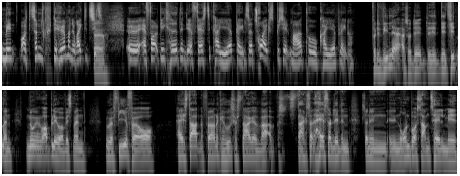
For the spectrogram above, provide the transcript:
Men og sådan, det hører man jo rigtig tit, Ja, øh, at folk ikke havde den der faste karriereplan. Så jeg tror ikke specielt meget på karriereplaner. For det vilde er, altså det, det, det er tit, man nogle gange oplever, hvis man nu er 44 år, her i starten af 40'erne, kan jeg huske, at snakke, var, snakke sådan, havde sådan lidt en, sådan en, en rundbord samtale med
